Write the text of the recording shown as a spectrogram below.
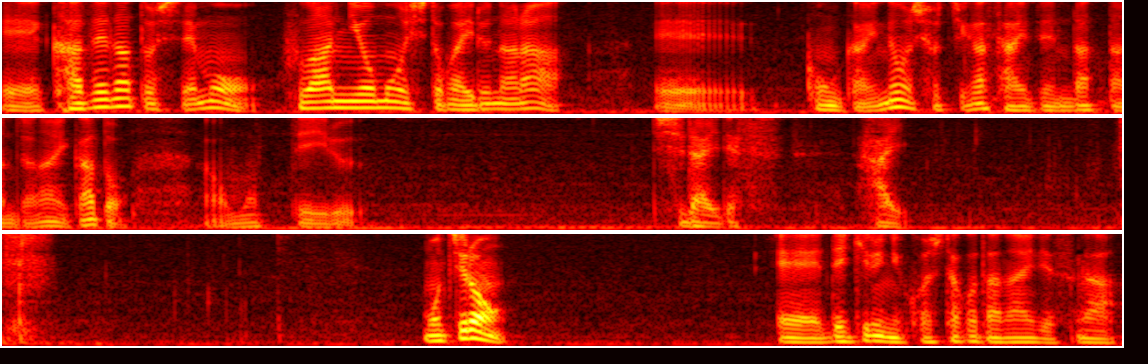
えー、風邪だとしても不安に思う人がいるなら、えー、今回の処置が最善だったんじゃないかと思っている次第です。はい。もちろん、えー、できるに越したことはないですが、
